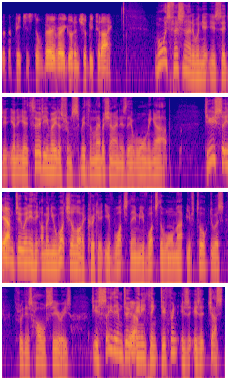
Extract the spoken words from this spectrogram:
that the pitch is still very, very good and should be today. I'm always fascinated when you, you said you, you know, you're 30 metres from Smith and Labuschagne as they're warming up. Do you see Yeah. them do anything? I mean, you watch a lot of cricket. You've watched them. You've watched the warm up. You've talked to us through this whole series. Do you see them do Yeah. anything different? Is it- is it just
